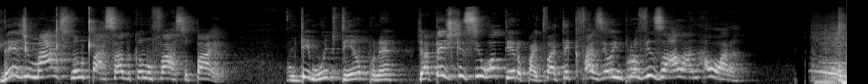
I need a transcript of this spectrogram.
Desde março do ano passado que eu não faço, pai. Não tem muito tempo, né? Já até esqueci o roteiro, pai. Tu vai ter que fazer eu improvisar lá na hora.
